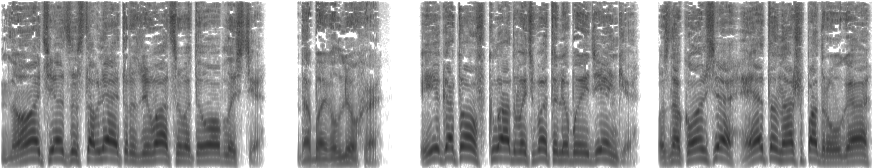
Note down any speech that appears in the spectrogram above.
«Но отец заставляет развиваться в этой области», — добавил Леха. «И готов вкладывать в это любые деньги. Познакомься, это наша подруга».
